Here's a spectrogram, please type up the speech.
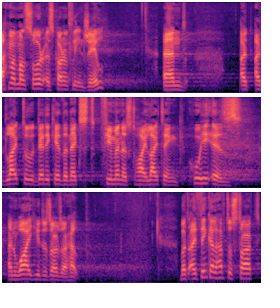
Ahmad Mansoor is currently in jail, and I'd, I'd, like to dedicate the next few minutes to highlighting who he is and why he deserves our help. But I think I'll have to start,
